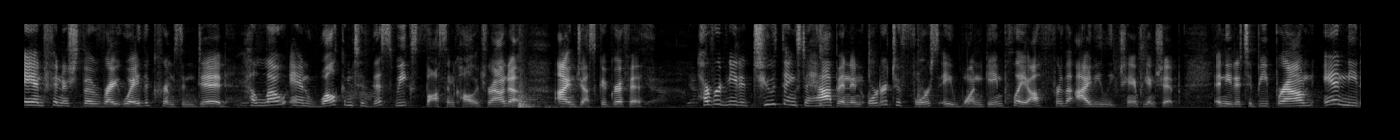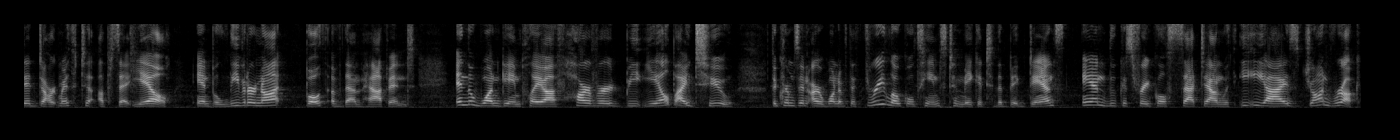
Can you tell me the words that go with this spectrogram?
and finish the right way the Crimson did. Hello and welcome to this week's Boston College Roundup. I'm Jessica Griffith. Harvard needed two things to happen in order to force a one-game playoff for the Ivy League championship. It needed to beat Brown and needed Dartmouth to upset Yale. And believe it or not, both of them happened. In the one-game playoff, Harvard beat Yale by two. The Crimson are one of the three local teams to make it to the big dance, and Lucas Frankel sat down with EEI's John Rooke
